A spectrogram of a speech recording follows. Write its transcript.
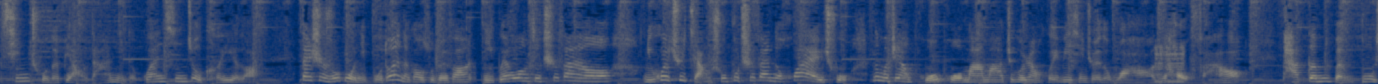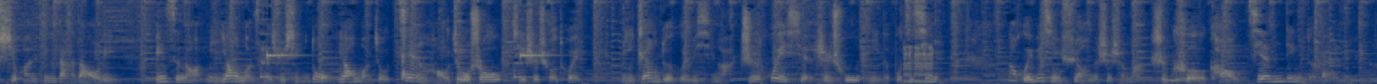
清楚地表达你的关心就可以了。但是如果你不断的告诉对方，你不要忘记吃饭哦，你会去讲述不吃饭的坏处，那么这样婆婆妈妈就会让回避型觉得哇，你好烦哦，他根本不喜欢听大道理。因此呢，你要么采取行动，要么就见好就收，及时撤退。你这样对回避型啊，只会显示出你的不自信。那回避型需要的是什么？是可靠、坚定的伴侣。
